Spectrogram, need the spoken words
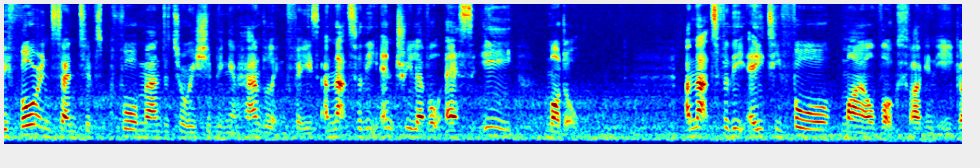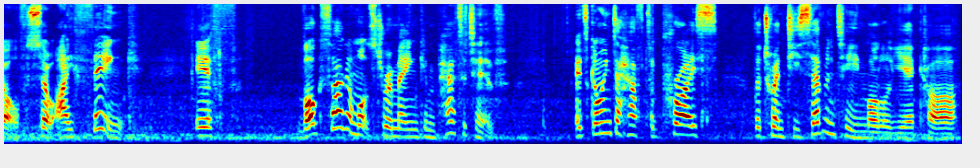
before incentives, before mandatory shipping and handling fees, and that's for the entry level SE model. And that's for the 84 mile Volkswagen e Golf. So I think if Volkswagen wants to remain competitive, it's going to have to price the 2017 model year car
